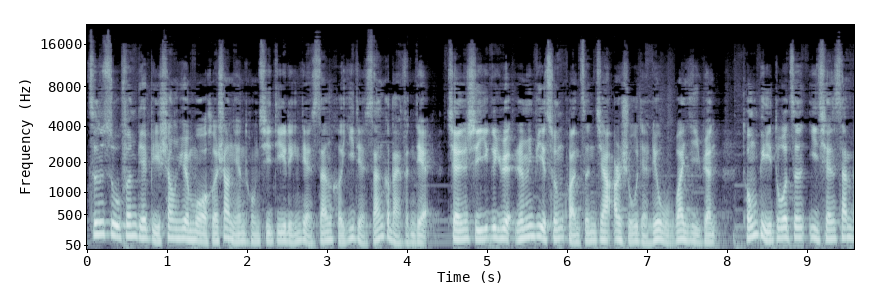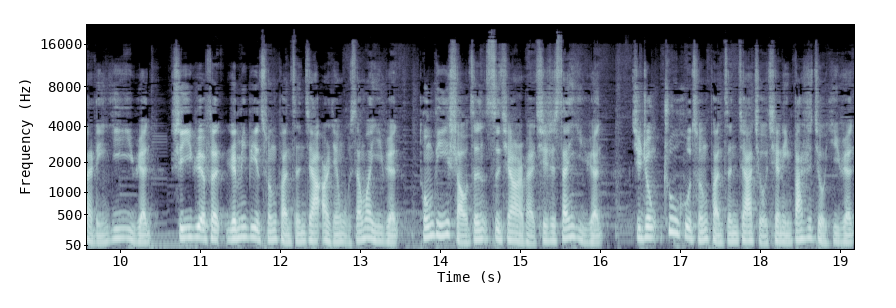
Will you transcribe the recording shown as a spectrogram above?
增速分别比上月末和上年同期低零点三和一点三个百分点。前十一个月，人民币存款增加二十五点六五万亿元，同比多增一千三百零一亿元；十一月份，人民币存款增加二点五三万亿元，同比少增四千二百七十三亿元。其中，住户存款增加九千零八十九亿元，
